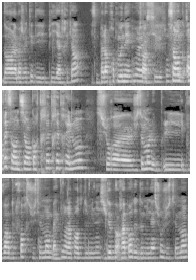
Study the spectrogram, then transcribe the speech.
dans la majorité des pays africains, ils n'ont pas leur propre monnaie. Ouais, Enfin, c'est ça en, en fait, ça en dit encore très très très long sur euh, justement le- les pouvoirs de force, justement, bah, le rapport de domination. de rapport de domination justement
